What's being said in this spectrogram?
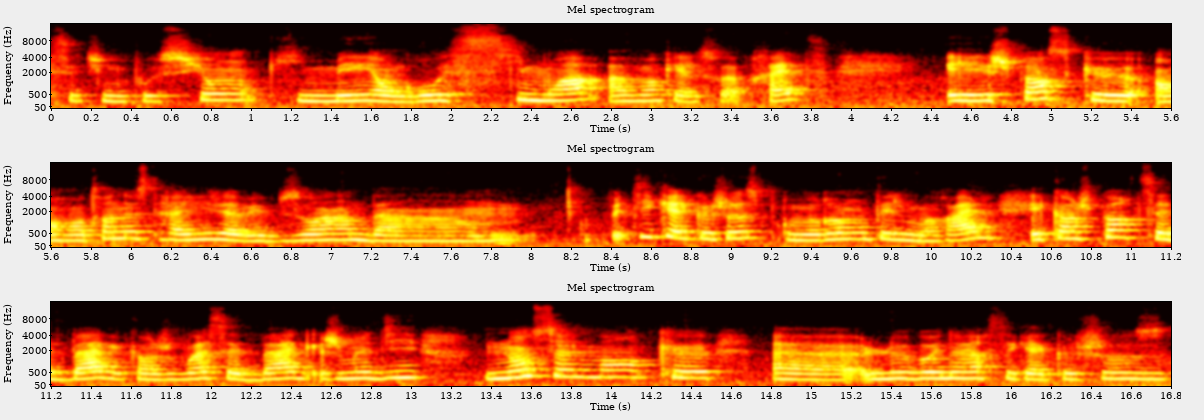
c'est une potion qui met en gros 6 mois avant qu'elle soit prête. Et je pense qu'en rentrant en Australie, j'avais besoin d'un petit quelque chose pour me remonter le moral. Et quand je porte cette bague, quand je vois cette bague, je me dis non seulement que euh, le bonheur c'est quelque chose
